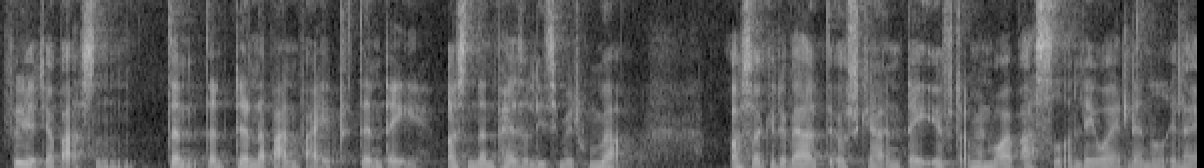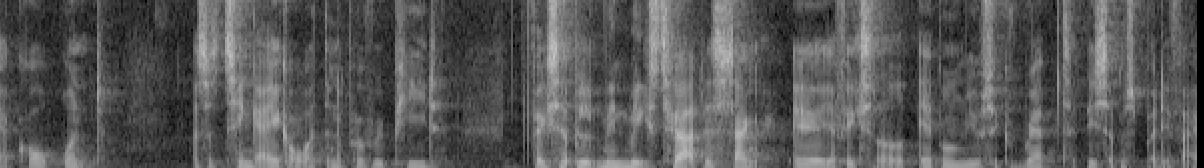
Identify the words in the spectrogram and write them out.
Fordi at jeg bare sådan, den, den, den er bare en vibe den dag, og sådan den passer lige til mit humør. Og så kan det være, at det også sker en dag efter, men hvor jeg bare sidder og laver et eller andet, eller jeg går rundt, og så tænker jeg ikke over, at den er på repeat. For eksempel min mest hørte sang, øh, jeg fik sådan noget Apple Music Wrapped, ligesom Spotify.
